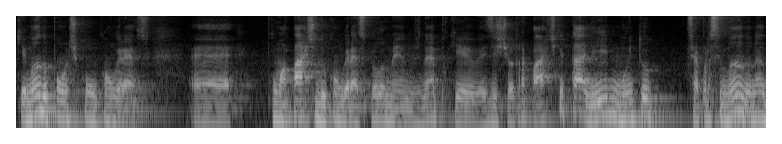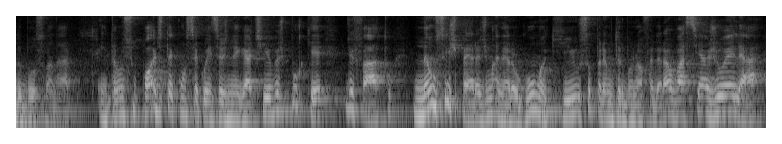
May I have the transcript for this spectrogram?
queimando pontes com o Congresso. É, com uma parte do Congresso, pelo menos, né? Porque existe outra parte que está ali muito se aproximando né, do Bolsonaro. Então isso pode ter consequências negativas porque, de fato, não se espera de maneira alguma que o Supremo Tribunal Federal vá se ajoelhar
